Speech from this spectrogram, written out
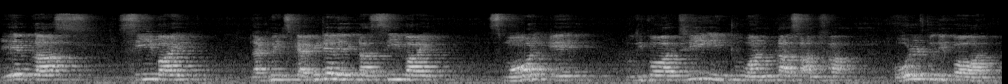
a plus c by that means capital A plus c by small a to the power 3 into 1 plus alpha whole to the power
